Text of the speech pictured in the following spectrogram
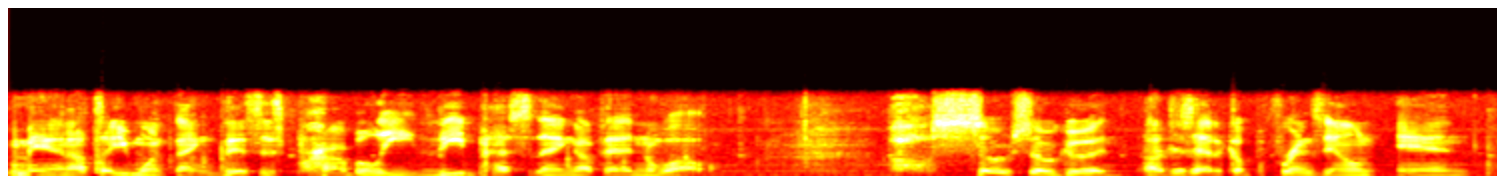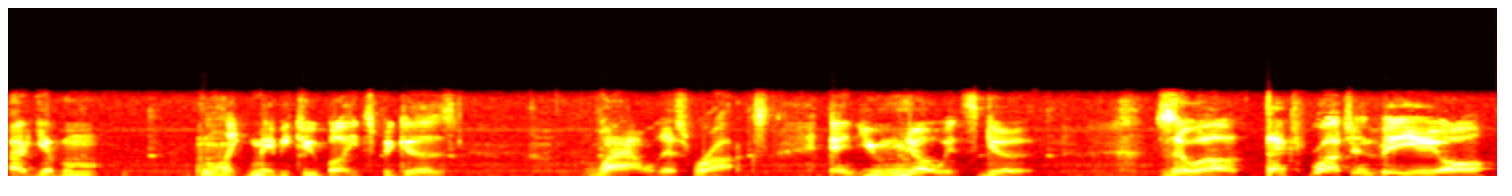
Man, I'll tell you one thing. This is probably the best thing I've had in a while. Oh, so, so good. I just had a couple friends down and I give them like maybe two bites because wow, this rocks and you know it's good. So, uh, thanks for watching the video, y'all,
